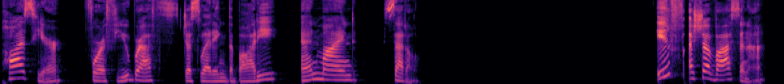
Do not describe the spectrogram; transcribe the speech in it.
Pause here for a few breaths, just letting the body and mind settle. If a Shavasana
